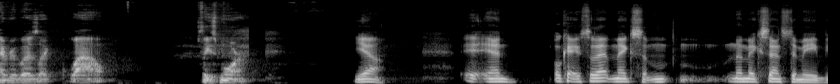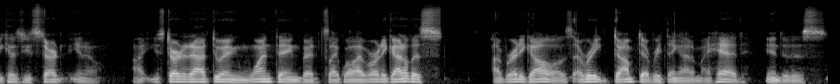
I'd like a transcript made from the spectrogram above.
everybody's like, wow, please more. Yeah. And okay, so that makes some, that makes sense to me because you start, you know, uh, you started out doing one thing, but it's like, well, I've already got all this, I've already got all this, I've already dumped everything out of my head into this,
